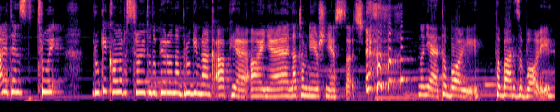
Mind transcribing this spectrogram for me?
ale ten strój. Drugi kolor stroju to dopiero na drugim rank upie. Oj nie, na to mnie już nie stać. no nie, to boli. To bardzo boli.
